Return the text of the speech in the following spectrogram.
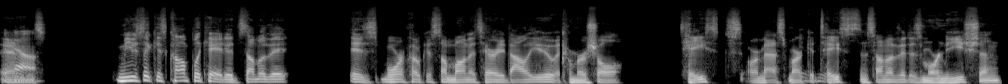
And yeah. music is complicated. Some of it is more focused on monetary value, commercial tastes or mass market mm-hmm. tastes. And some of it is more niche. And,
